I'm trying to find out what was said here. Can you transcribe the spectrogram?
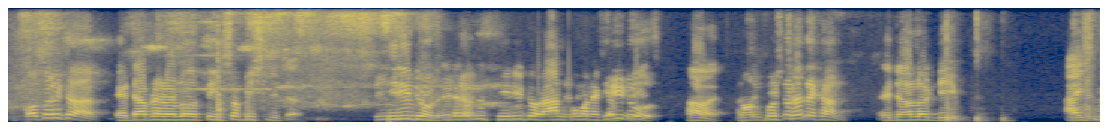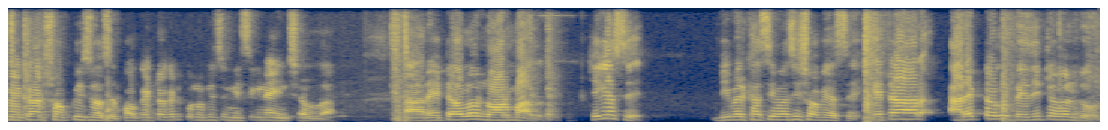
কত লিটার? এটা আপনার হলো তিনশো বিশ লিটার। থ্রি ডোর এটা কিন্তু থ্রি ডোর আনকমন একটা door? ফ্রিজ হ্যাঁ। নন পোস্টার দেখান। এটা হলো ডিপ আইস মেকার সবকিছু আছে। পকেট টকেট কোনো কিছু মিসিং নাই ইনশাল্লাহ। আর এটা হলো নরমাল ঠিক আছে? ডিমের খাসি মাসি সবই আছে। এটা আর আরেকটা হলো ভেজিটেবল ডোর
